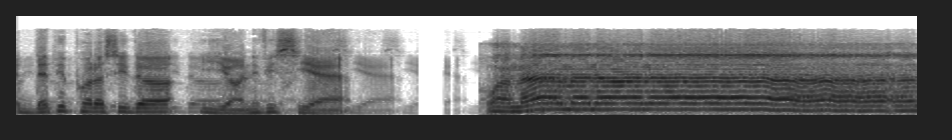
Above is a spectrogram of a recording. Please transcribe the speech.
دب پارسی دا یا وما منعنا أن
